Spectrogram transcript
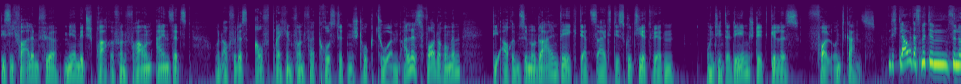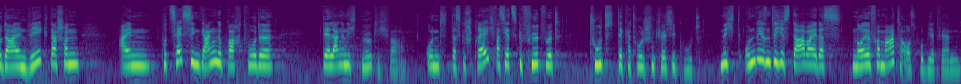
die sich vor allem für mehr Mitsprache von Frauen einsetzt und auch für das Aufbrechen von verkrusteten Strukturen. Alles Forderungen, die auch im synodalen Weg derzeit diskutiert werden. Und hinter dem steht Gilles voll und ganz. Und ich glaube, dass mit dem synodalen Weg da schon ein Prozess in Gang gebracht wurde, der lange nicht möglich war. Und das Gespräch, was jetzt geführt wird, tut der katholischen Kirche gut. Nicht unwesentlich ist dabei, dass neue Formate ausprobiert werden.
